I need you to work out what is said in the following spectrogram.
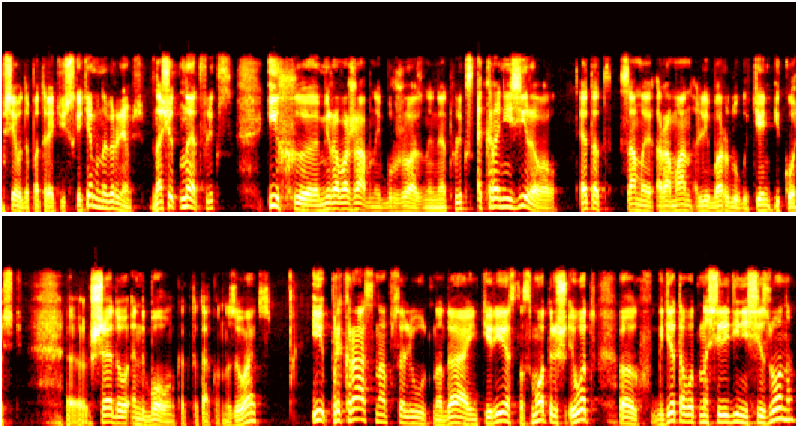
псевдопатриотической темы, но вернемся. Значит, Netflix, их э, мировожабный буржуазный Netflix, экранизировал этот самый роман Ли Бардуга «Тень и кость». Э, Shadow and Bone, как-то так он называется. И прекрасно абсолютно, да, интересно, смотришь. И вот э, где-то вот на середине сезона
